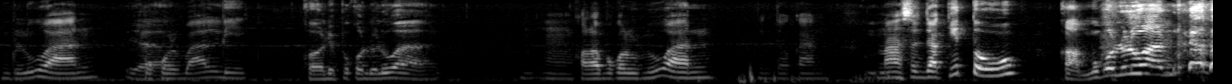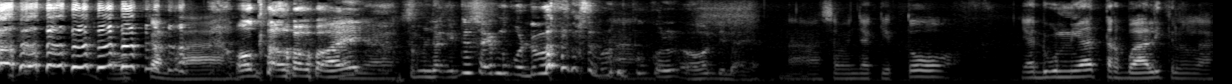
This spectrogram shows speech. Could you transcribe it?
duluan Iya. pukul balik kalau dipukul duluan Mm-mm, kalau pukul duluan gitu kan nah sejak itu kamu kok duluan bukan lah oh kalau baik Iya. semenjak itu saya mukul duluan sebelum pukul oh tidak ya Nah, semenjak itu ya dunia terbalik lah.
